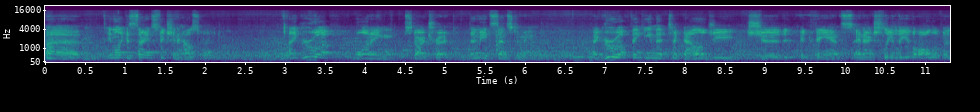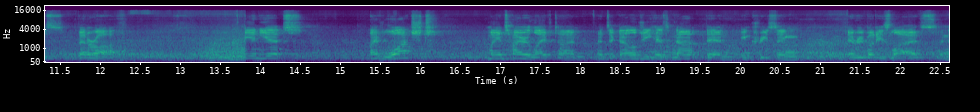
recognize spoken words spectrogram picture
uh, in like a science fiction household. I grew up wanting Star Trek. That made sense to me. I grew up thinking that technology should advance and actually leave all of us better off. And yet, I've watched my entire lifetime, and technology has not been increasing everybody's lives and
